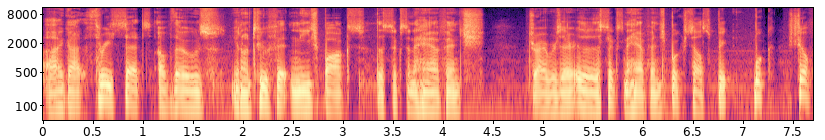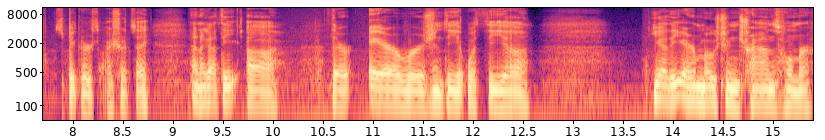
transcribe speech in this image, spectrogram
I got three sets of those, you know, two fit in each box, the six and a half inch drivers there, the six and a half inch bookshelf, bookshelf speakers, I should say. And I got the, uh, their air version the, with the, uh, yeah, the air motion transformer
